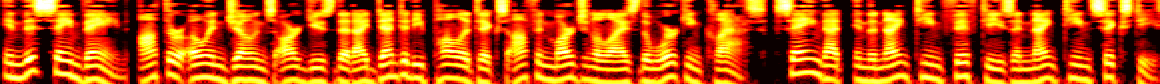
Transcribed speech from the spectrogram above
In this same vein, author Owen Jones argues that identity politics often marginalize the working class, saying that, in the 1950s and 1960s,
